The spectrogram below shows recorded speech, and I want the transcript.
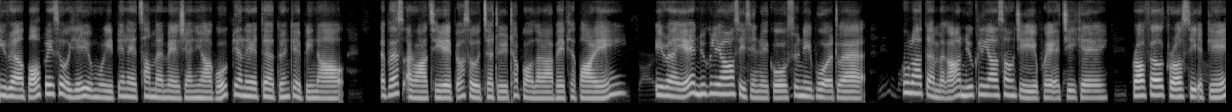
အီရန်အပေါ်ပိတ်ဆို့အရေးယူမှုတွေပြန်လည်ချမှတ်မဲ့ရန်ရာကိုပြန်လည်အသက်သွင်းခဲ့ပြီးနောက် အဘတ်အရာဂျီရဲ့ပြောဆိုချက်တွေထပ်ပေါ်လာတာပဲဖြစ်ပါတယ်။အီရန်ရဲ့နျူကလ িয়ার အစီအစဉ်တွေကိုဆွေးနွေးဖို့အတွက်ကုလသမဂ္ဂနျူကလ িয়ার စောင့်ကြည့်ရေးအဖွဲ့အကြီးအကဲ Rafael Grossi အပြင်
